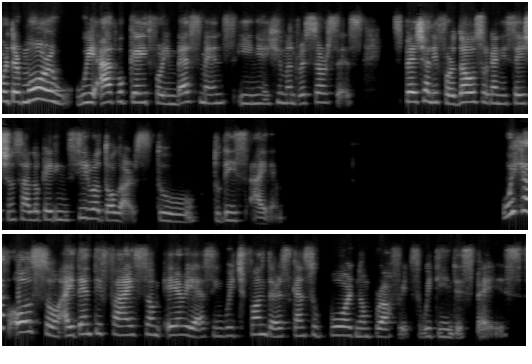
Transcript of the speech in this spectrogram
Furthermore, we advocate for investments in human resources, especially for those organizations allocating zero dollars to, to this item. We have also identified some areas in which funders can support nonprofits within this space.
